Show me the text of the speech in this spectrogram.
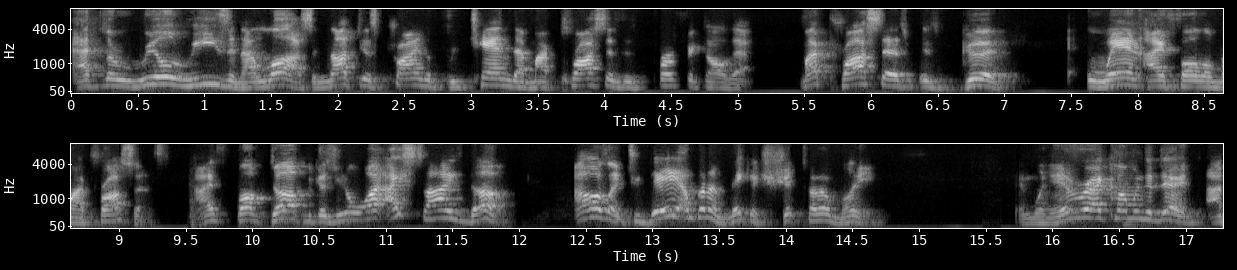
at the real reason I lost, and not just trying to pretend that my process is perfect. All that my process is good when I follow my process. I fucked up because you know what? I sized up. I was like, today I'm gonna make a shit ton of money. And whenever I come into the day, I,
